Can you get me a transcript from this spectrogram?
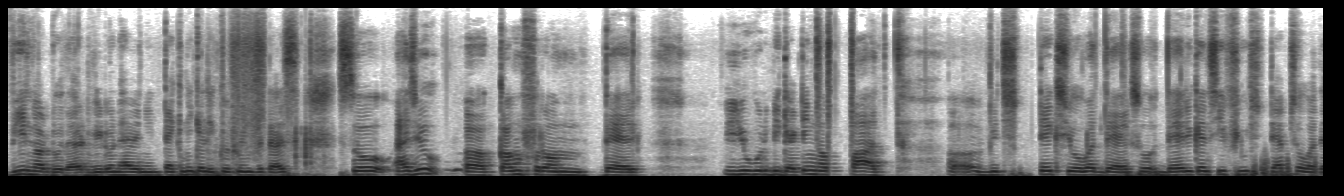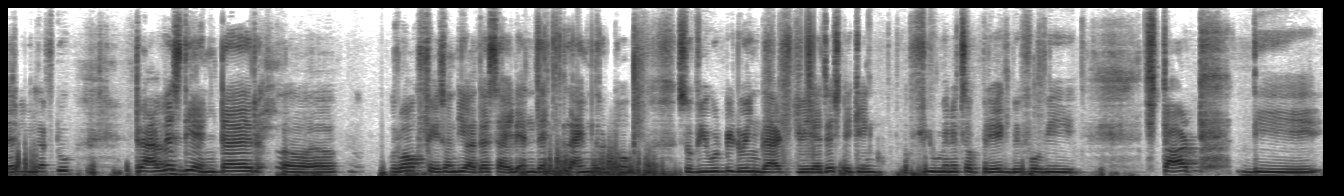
we'll not do that. We don't have any technical equipment with us. So as you uh, come from there you would be getting a path uh, which takes you over there. So there you can see few steps over there. You'll have to traverse the entire uh, rock face on the other side and then climb the top. So we would be doing that. We are just taking a few minutes of break before we start the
